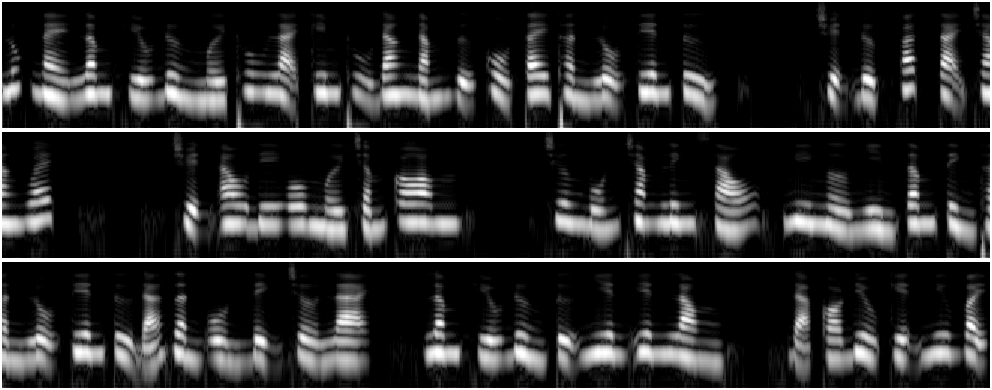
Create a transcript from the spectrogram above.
Lúc này lâm khiếu đừng mới thu lại kim thủ đang nắm giữ cổ tay thần lộ tiên tử. Chuyện được phát tại trang web. Chuyện audio mới.com Chương 406, nghi ngờ nhìn tâm tình thần lộ tiên tử đã dần ổn định trở lại. Lâm khiếu đừng tự nhiên yên lòng. Đã có điều kiện như vậy,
